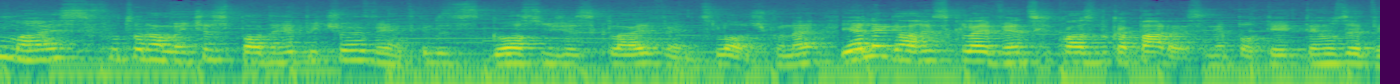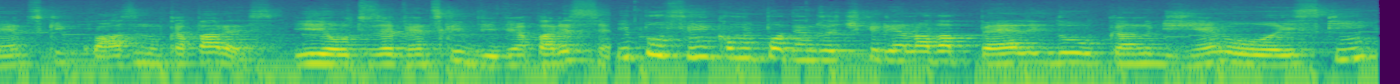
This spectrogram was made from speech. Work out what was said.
mas futuramente eles podem repetir o evento, eles gostam de reciclar eventos, lógico, né? E é legal reciclar eventos que quase nunca aparecem, né? Porque tem uns eventos que quase nunca aparecem e outros eventos que vivem aparecendo. E por fim, como podemos adquirir a nova pele do cano de gema ou skin,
